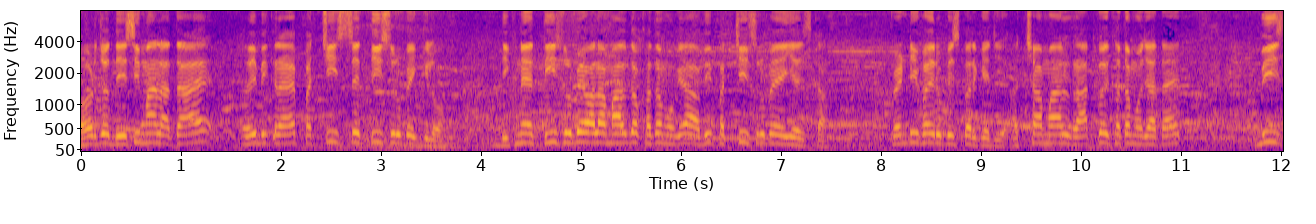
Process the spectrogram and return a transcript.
और जो देसी माल आता है वही बिक रहा है पच्चीस से तीस रुपये किलो। दिखने तीस रुपये वाला माल तो ख़त्म हो गया, अभी पच्चीस रुपये है ये इसका। ट्वेंटी फाइव रुपीज़ पर के जी अच्छा माल रात को ही ख़त्म हो जाता है। बीस,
